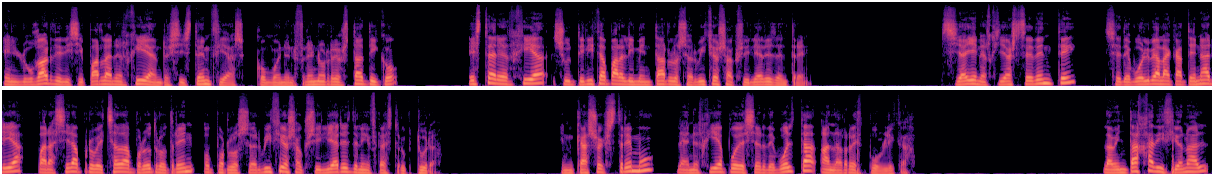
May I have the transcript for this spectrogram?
en lugar de disipar la energía en resistencias como en el freno reostático, esta energía se utiliza para alimentar los servicios auxiliares del tren. Si hay energía excedente, se devuelve a la catenaria para ser aprovechada por otro tren o por los servicios auxiliares de la infraestructura. En caso extremo, la energía puede ser devuelta a la red pública. La ventaja adicional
